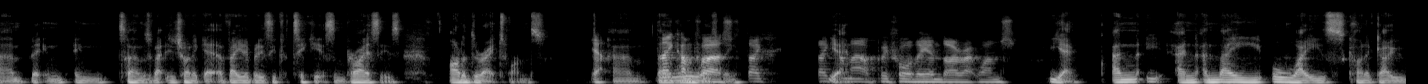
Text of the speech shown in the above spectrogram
um, but in, in terms of actually trying to get availability for tickets and prices, are the direct ones. Yeah. um, They come first. be. They they Yeah. come out before the indirect ones. Yeah, and and and they always kind of go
